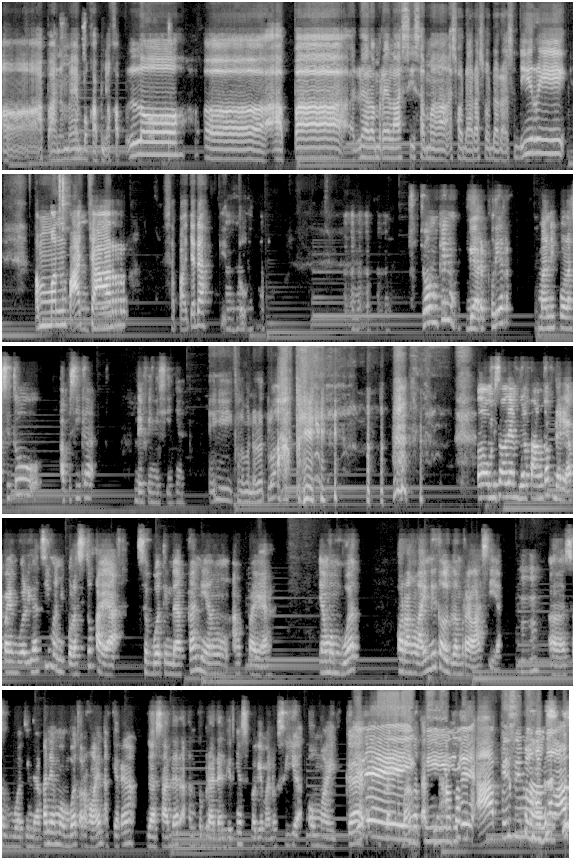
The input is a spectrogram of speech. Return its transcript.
eh, apa namanya bokap nyokap lo, eh, apa dalam relasi sama saudara-saudara sendiri, temen, pacar, siapa aja dah gitu. Cuma mungkin biar clear manipulasi itu apa sih kak definisinya? Ih kalau menurut lo apa? Kalau misalnya gue tangkap dari apa yang gue lihat sih manipulasi itu kayak sebuah tindakan yang apa ya, yang membuat orang lain ini kalau dalam relasi ya, Mm-mm. eh, sebuah tindakan yang membuat orang lain akhirnya gak sadar akan keberadaan dirinya sebagai manusia. Oh my god, Yeay, banget artinya apa? apa sih lo ngomong apa?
